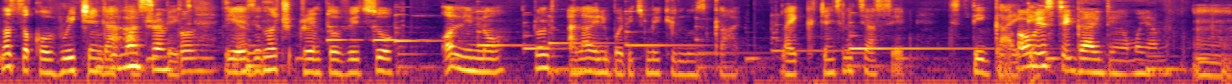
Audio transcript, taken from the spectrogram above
not talk of reaching that aspect. Yes, they've not dreamt of it. So, all in all, don't allow anybody to make you lose guard. Like Gentility has said, stay guided. always stay guiding omoyami Mm.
